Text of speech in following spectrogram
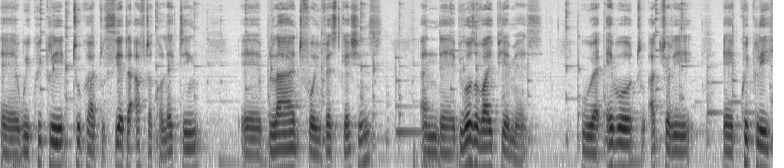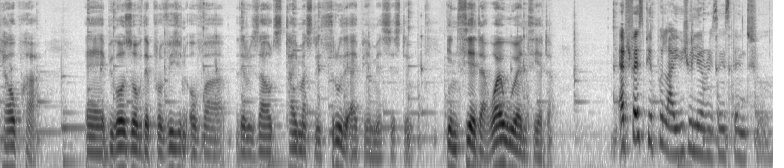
uh, we quickly took her to theatre after collecting blood for investigations, and uh, because of IPMS, we were able to actually uh, quickly help her uh, because of the provision of uh, the results timelessly through the IPMS system in theatre while we were in theatre. At first, people are usually resistant to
